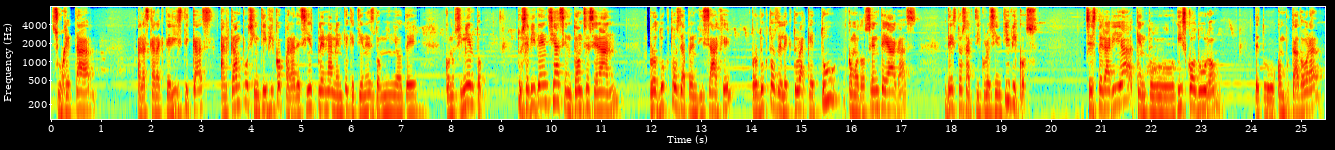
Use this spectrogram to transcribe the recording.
sujetar a las características, al campo científico para decir plenamente que tienes dominio de conocimiento. Tus evidencias entonces serán productos de aprendizaje, productos de lectura que tú como docente hagas de estos artículos científicos. Se esperaría que en tu disco duro de tu computadora,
